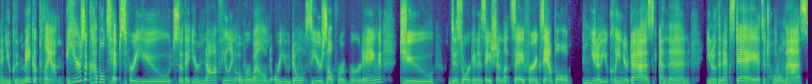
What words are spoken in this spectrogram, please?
and you could make a plan. Here's a couple tips for you so that you're not feeling overwhelmed or you don't see yourself reverting to disorganization. Let's say, for example, you know, you clean your desk and then, you know, the next day it's a total mess.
